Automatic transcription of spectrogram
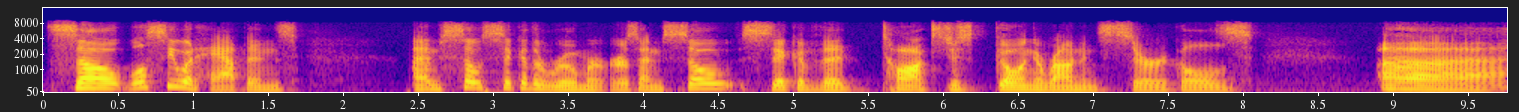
So we'll see what happens. I'm so sick of the rumors. I'm so sick of the talks just going around in circles. Uh,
